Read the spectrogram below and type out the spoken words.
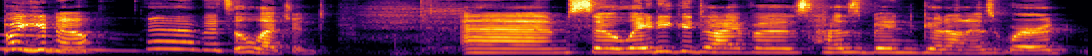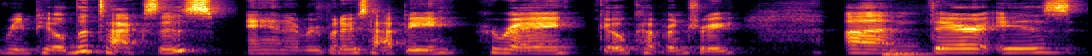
But you know, eh, that's a legend. Um, so Lady Godiva's husband, good on his word, repealed the taxes, and everybody was happy. Hooray, go Coventry. Um, there is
